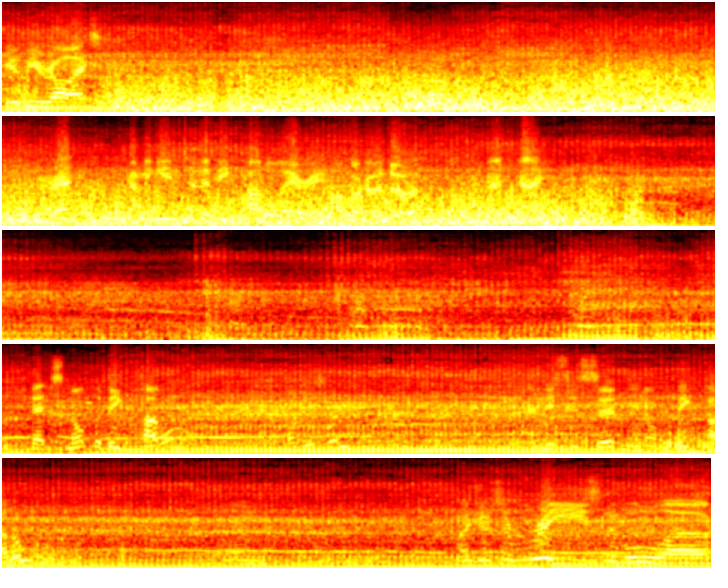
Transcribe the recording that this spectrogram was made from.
He'll be right. Alright, coming into the big puddle area. I'm not going to do it. Okay. That's not the big puddle, this is certainly not the big puddle. Um, it's a reasonable uh,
